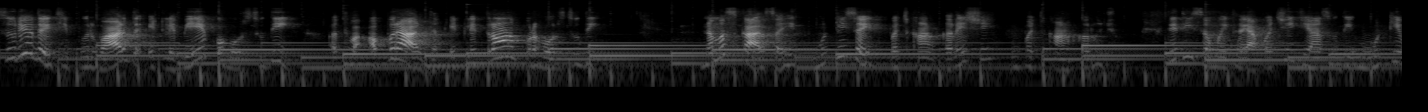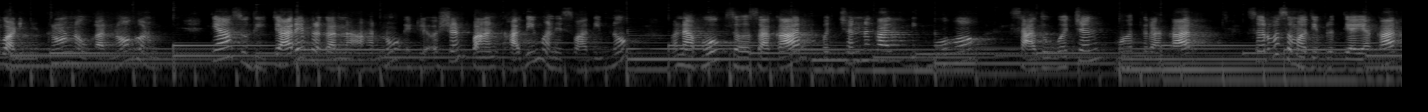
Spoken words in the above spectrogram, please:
સૂર્યોદયથી પૂર્વાર્ધ એટલે બે પહોર સુધી અથવા અપરાર્ધ એટલે ત્રણ પ્રહોર સુધી. નમસ્કાર સહિત મુઠ્ઠી સહિત પચખાણ કરે છે, હું પચખાણ કરું છું. તેથી સમય થયા પછી જ્યાં સુધી હું મુઠ્ઠી વાળીને ત્રણ નૌકાર ન ગણું, ત્યાં સુધી ચારે પ્રકારના આહારનો એટલે અશન પાન ખાદીમ અને સ્વાદિમનો અનાભોગ, સહસાકાર વચ્છન્નકાલ દિગ્મોહ સાધુ વચન મહત્રાકાર સર્વ સમાધિ પ્રત્યાયાકાર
